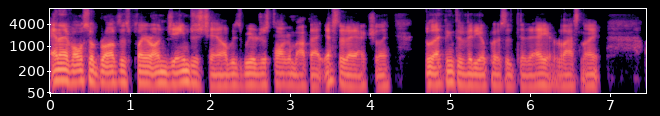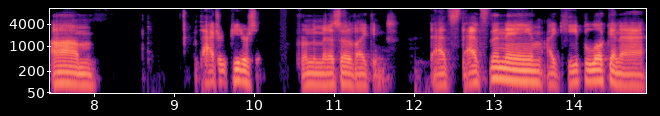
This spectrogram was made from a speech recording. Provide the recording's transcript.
and I've also brought up this player on James's channel because we were just talking about that yesterday, actually. But I think the video posted today or last night. Um, Patrick Peterson from the Minnesota Vikings. That's that's the name I keep looking at.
